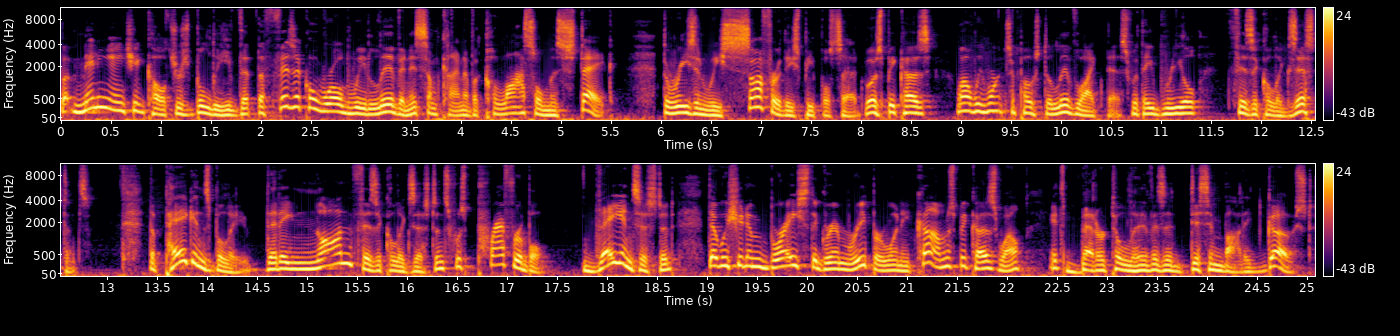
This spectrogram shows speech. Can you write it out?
but many ancient cultures believe that the physical world we live in is some kind of a colossal mistake. The reason we suffer, these people said, was because, well, we weren't supposed to live like this, with a real physical existence. The pagans believed that a non physical existence was preferable. They insisted that we should embrace the Grim Reaper when he comes because, well, it's better to live as a disembodied ghost.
